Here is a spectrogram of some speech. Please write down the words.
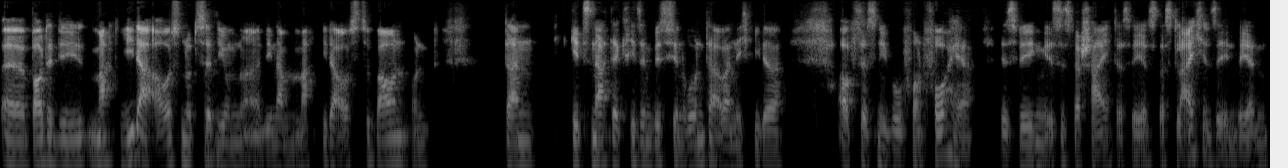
äh, äh baut er die Macht wieder aus, nutzt er die, um äh, die Macht wieder auszubauen und dann geht es nach der Krise ein bisschen runter, aber nicht wieder auf das Niveau von vorher. Deswegen ist es wahrscheinlich, dass wir jetzt das Gleiche sehen werden,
